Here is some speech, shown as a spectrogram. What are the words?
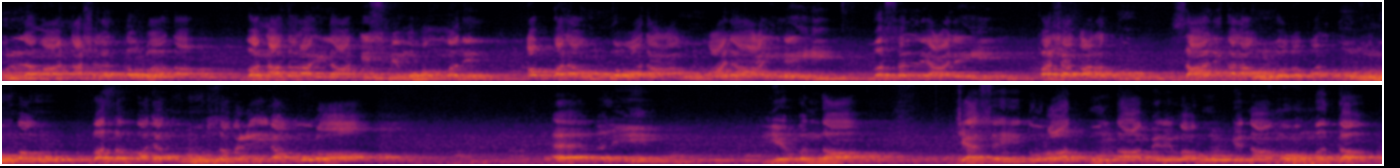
کلما نشرت توراتا و نادرا الى اسم محمد قبله ووضعه على عينيه وصل عليه فشكرته ذلك له وغفرت ذنوبه وزوجته سبعين قرا۔ اے کلیم یہ بندہ جیسے ہی تو رات کھولتا میرے محبوب کے نام محمد کا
